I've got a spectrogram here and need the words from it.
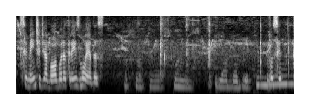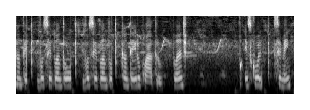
Semente de abóbora 3 moedas. Você, cante, você plantou. Você plantou. Canteiro 4. Plante. Escolha. Semente.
